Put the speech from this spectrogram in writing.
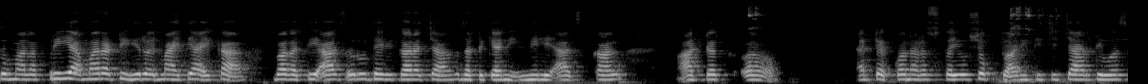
तुम्हाला प्रिया मराठी हिरोईन माहिती आहे का? बघा ती आज हृदयविकाराच्या झटक्याने मेली. आज काल अटक अटक कोणाला सुद्धा येऊ शकतो आणि तिची चार दिवस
